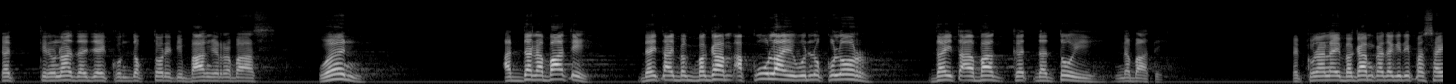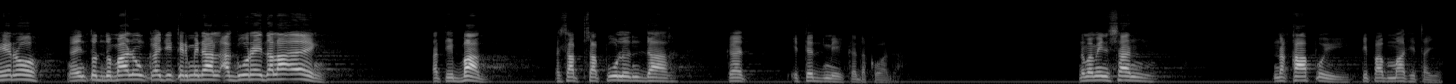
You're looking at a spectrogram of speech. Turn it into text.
Kat kinunada jay konduktor iti bangir rabas. When adda na bati, day tayo bagbagam a kulay wenno kolor, day ta abag kat dadtoy na bati. Kat kuna na ibagam ka dagiti pasahero, ngayon ton dumanong ka di terminal, aguray dalaeng. At ibag, kasapsapulon da, kat itedmi kadakwada. Na maminsan, nakapoy, ti pamati tayo.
